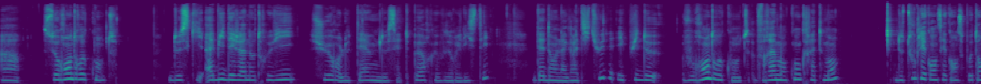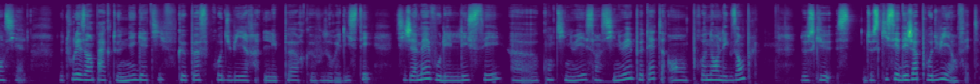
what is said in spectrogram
à se rendre compte de ce qui habite déjà notre vie sur le thème de cette peur que vous aurez listé, d'être dans la gratitude, et puis de vous rendre compte vraiment concrètement de toutes les conséquences potentielles, de tous les impacts négatifs que peuvent produire les peurs que vous aurez listées, si jamais vous les laissez euh, continuer, s'insinuer, peut-être en prenant l'exemple de ce qui, s'est déjà produit en fait,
